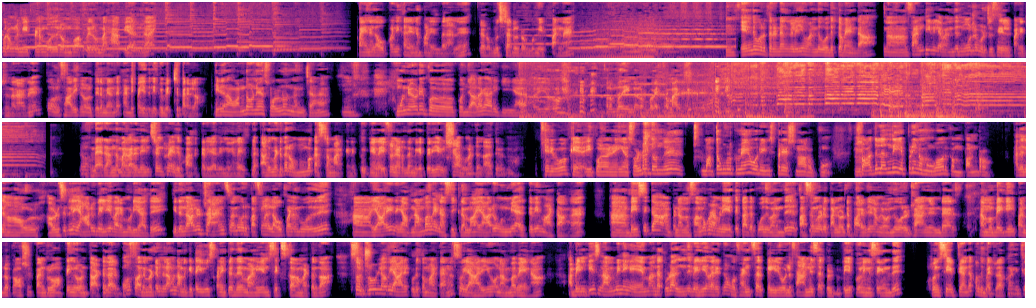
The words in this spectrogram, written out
அப்புறம் உங்களை மீட் பண்ணும்போது ரொம்ப அப்போ ரொம்ப ஹாப்பியா இருந்தேன். பையனை லவ் பண்ணி கல்யாணம் பண்ணியிருந்தேன் நானு. ரொம்ப ஸ்ட்ரகிள் ரொம்ப மீட் பண்ணேன். எந்த ஒரு திருடங்களையும் வந்து ஒதுக்க வேண்டாம். நான் சன் டிவில வந்து மூன்று முடிச்சு சீரியல் பண்ணிட்டு இருந்தேன் நானு. ஒரு சாதிக்கிற ஒரு திறமை இருந்தா கண்டிப்பா எதுலயும் போய் வெற்றி பெறலாம். இது நான் வந்த உடனே சொல்லணும்னு நினைச்சேன். முன்னையோட இப்போ கொஞ்சம் அழகா இருக்கீங்க. ஐயோ. சொல்லும்போது இன்னும் ரொம்ப வெக்கமா இருக்கு. வேற அந்த மாதிரி வேற எந்த இன்சிடென்ட்டும் எதிர்பார்க்க கிடையாது என் லைஃப்ல அது மட்டும் தான் ரொம்ப கஷ்டமா இருக்கு எனக்கு. என் லைஃப்ல நடந்த மிகப்பெரிய விஷயம் அது மட்டும் தான் அது. சரி ஓகே இப்போ நீங்க சொல்றது வந்து மத்தவங்களுக்குமே ஒரு இன்ஸ்பிரேஷனா இருக்கும். சோ அதுல இருந்து எப்படி நம்ம ஓவர் கம் பண்றோம்? அது நான் அவள் அவள் விஷயத்துல யாரும் வெளியே வர முடியாது. இருந்தாலும் டிரான்ஸ் வந்து ஒரு பசங்களை லவ் பண்ணும்போது யாரையும் ந- நம்ப வேணாம் சீக்கிரமா. யாரும் உண்மையா இருக்கவே மாட்டாங்க. பேசிக்கா இப்ப நம்ம சமூகம் நம்மளை ஏத்துக்காத போது வந்து பசங்களோட கண்ணோட்ட பார்வையில நம்மள வந்து ஒரு டிரான்ஜெண்டர் நம்ம பெக்கிங் பண்றோம் ப்ராஸ்டியூட் பண்றோம் அப்படிங்கிற ஒரு தாட்டு தான் இருக்கும். ஸோ அது மட்டும் இல்லாம நம்ம கிட்ட யூஸ் பண்ணிக்கிறது மணி அண்ட் செக்ஸ்க்காக மட்டும்தான். ஸோ ட்ரூ லவ் யாரும் கொடுக்க மாட்டாங்க. ஸோ யாரையும் நம்ப வேணாம். அப்படி இன்கேஸ் நம்பி நீங்க ஏமாந்தா கூட அது வந்து வெளியே வரைக்கும் உங்க ஃப்ரெண்ட் சர்க்கிளையோ இல்ல ஃபேமிலி சர்க்கிள் கிட்டயோ நீங்க சேர்ந்து கொஞ்சம் சேஃப்டியா இருந்தா கொஞ்சம் பெட்டரா இருக்கும் நினைக்கிறேன்.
